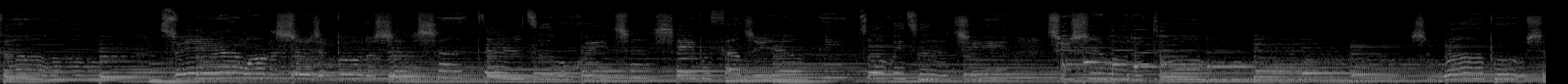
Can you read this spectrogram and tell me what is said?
知道。虽然我们时间不多，剩下的日子我会珍惜，不放弃，让你做回自己。其实我都懂，是我不想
